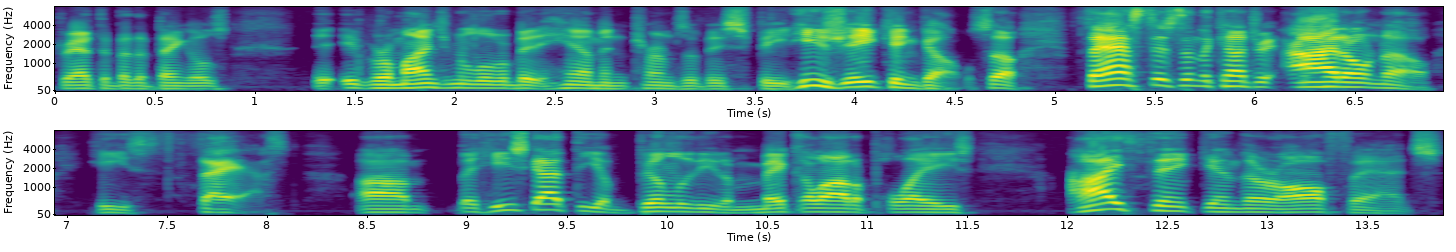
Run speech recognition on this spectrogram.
drafted by the Bengals. It, it, reminds me a little bit of him in terms of his speed. He's he can go. So fastest in the country, I don't know. He's fast, um, but he's got the ability to make a lot of plays. I think in their offense,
